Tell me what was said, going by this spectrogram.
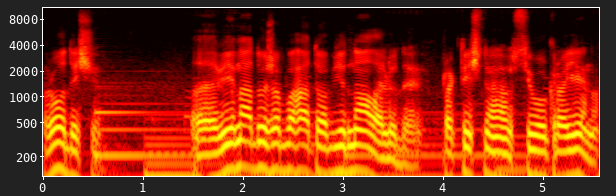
родичі. Е, Війна дуже багато об'єднала людей, практично всю Україну.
